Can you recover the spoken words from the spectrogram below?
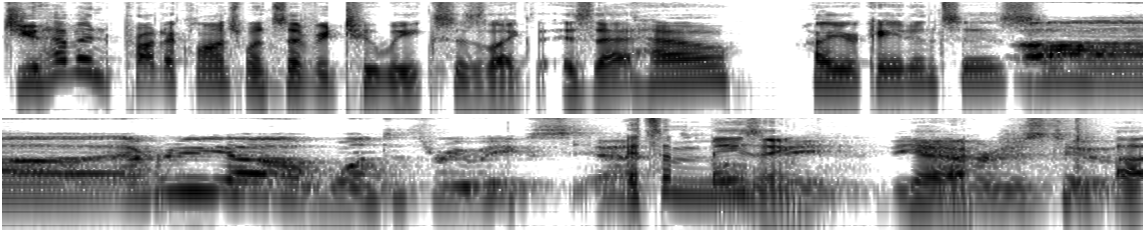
do you have a product launch once every two weeks? Is like is that how how your cadence is? Uh, every uh, one to three weeks. Yeah, It's amazing. totally. The Yeah. average is two. Uh,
